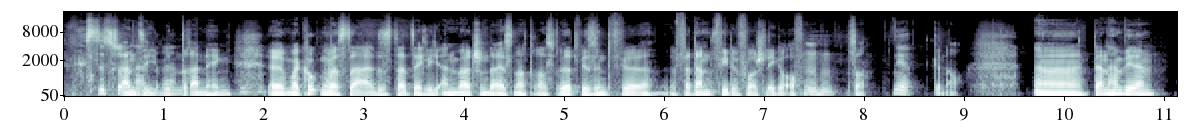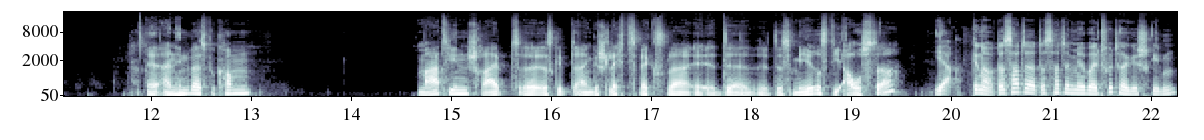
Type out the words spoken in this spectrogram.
dran? mit dranhängen. Äh, mal gucken, was da alles tatsächlich an Merchandise noch draus wird. Wir sind für verdammt viele Vorschläge offen. Mhm. So, Ja. genau. Äh, dann haben wir äh, einen Hinweis bekommen. Martin schreibt, äh, es gibt einen Geschlechtswechsler äh, der, des Meeres, die Auster. Ja, genau. Das hat er, das hat er mir bei Twitter geschrieben.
